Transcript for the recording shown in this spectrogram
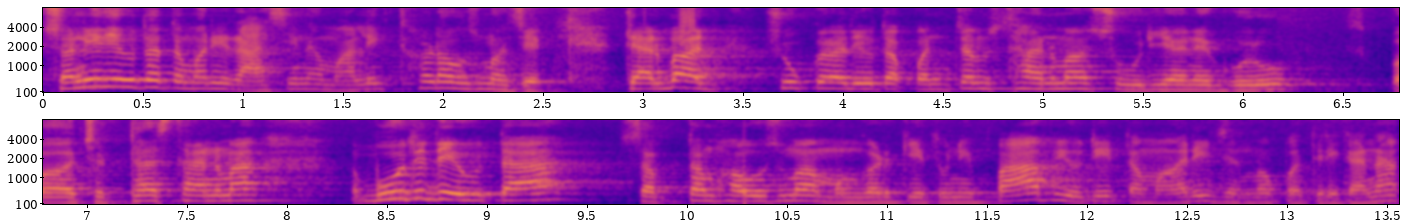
શનિ દેવતા તમારી રાશિના માલિક થર્ડ હાઉસમાં છે. ત્યારબાદ શુક્ર દેવતા પંચમ સ્થાનમાં સૂર્ય અને ગુરુ છઠ્ઠા સ્થાનમાં બુધ દેવતા સપ્તમ હાઉસમાં મંગળ કેતુની પાપ યુતિ તમારી જન્મપત્રિકાના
